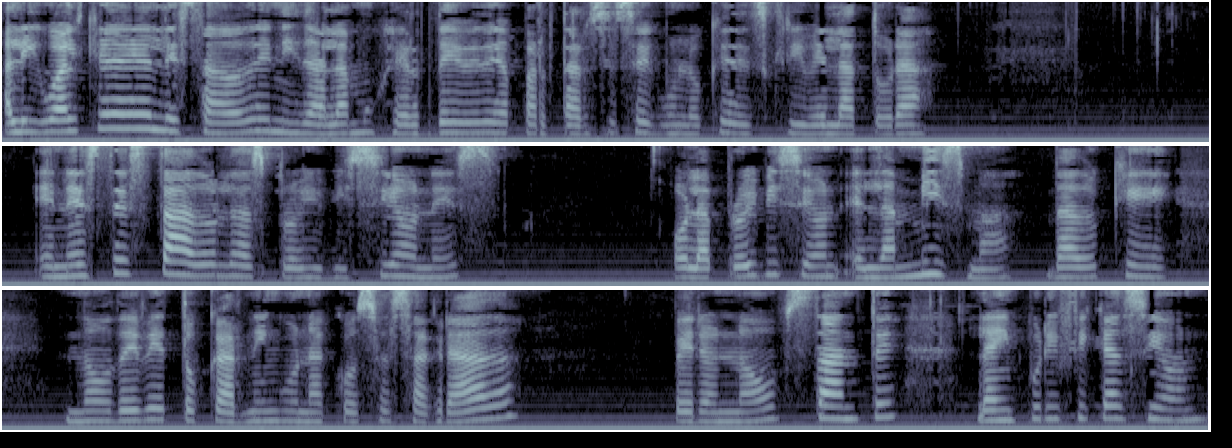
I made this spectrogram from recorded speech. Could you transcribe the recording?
Al igual que el estado de nidad, la mujer debe de apartarse según lo que describe la Torá. En este estado las prohibiciones o la prohibición es la misma, dado que no debe tocar ninguna cosa sagrada, pero no obstante, la impurificación,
